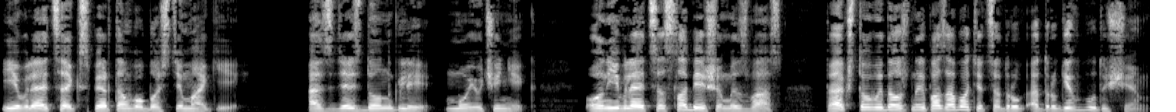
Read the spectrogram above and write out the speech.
и является экспертом в области магии. А здесь Донгли, мой ученик. Он является слабейшим из вас, так что вы должны позаботиться друг о друге в будущем».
